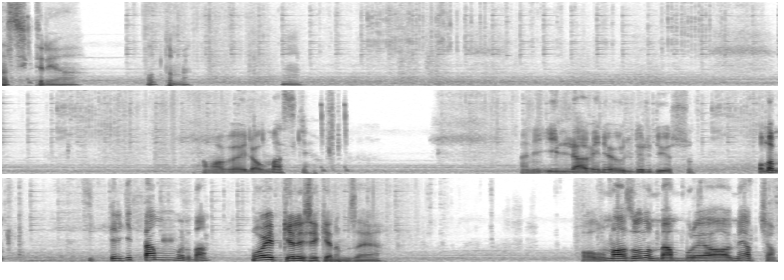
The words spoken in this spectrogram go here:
Ha siktir ya. Unuttum ben. Hı. Ama böyle olmaz ki. Hani illa beni öldür diyorsun. Oğlum siktir git lan buradan. O hep gelecek yanımıza ya. Olmaz oğlum ben buraya abime yapacağım.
